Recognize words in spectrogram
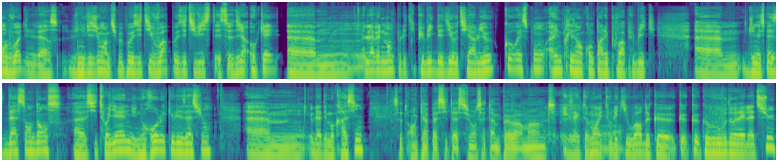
on le voit d'une vision un petit peu positive, voire positiviste, et se dire, OK, euh, l'avènement de politique publique dédiée au tiers-lieu correspond à une prise en compte par les pouvoirs publics d'une espèce d'ascendance citoyenne, d'une relocalisation de la démocratie. Cette encapacitation, cet empowerment. Exactement, et tous les keywords que, que, que, vous voudrez là-dessus,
